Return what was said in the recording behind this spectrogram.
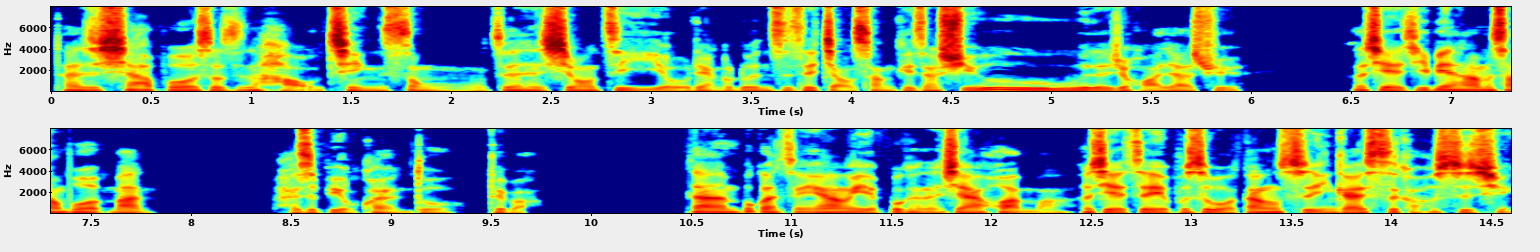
但是下坡的时候真的好轻松，真的很希望自己有两个轮子在脚上，可以这样咻的就滑下去。而且，即便他们上坡很慢，还是比我快很多，对吧？但不管怎样，也不可能现在换嘛。而且，这也不是我当时应该思考的事情，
